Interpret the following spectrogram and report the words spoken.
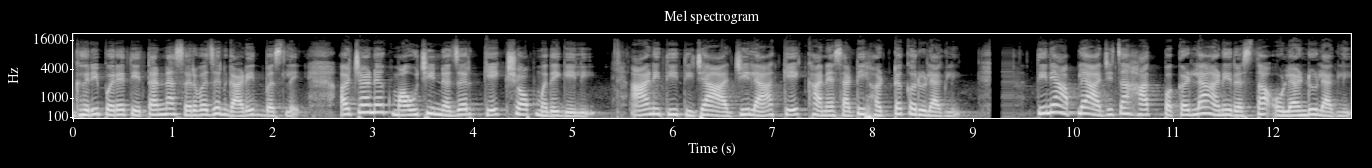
घरी परत येताना सर्वजण गाडीत बसले. अचानक माऊची नजर केक शॉपमध्ये गेली आणि ती तिच्या आजीला केक खाण्यासाठी हट्ट करू लागली. तिने आपल्या आजीचा हात पकडला आणि रस्ता ओलांडू लागली.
